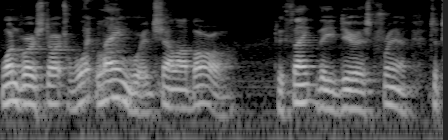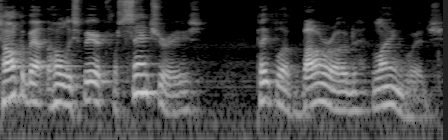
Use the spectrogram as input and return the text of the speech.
one verse starts, What language shall I borrow? to thank thee, dearest friend. To talk about the Holy Spirit for centuries, people have borrowed language.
